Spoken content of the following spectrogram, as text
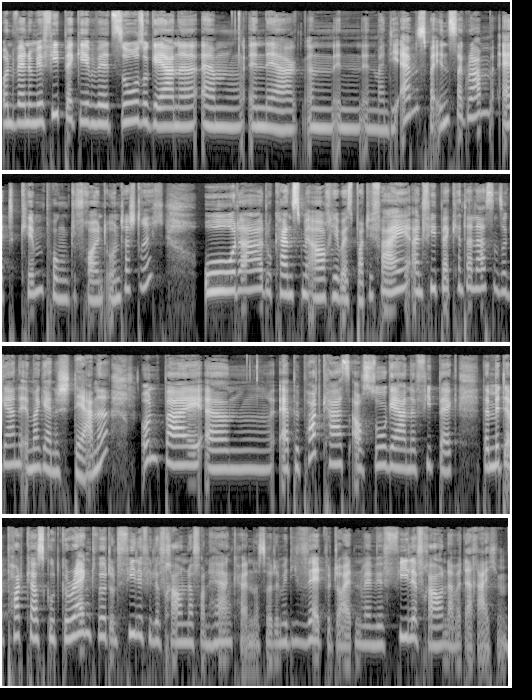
und wenn du mir Feedback geben willst, so, so gerne ähm, in der, in, in, in meinen DMs bei Instagram at kim.freund oder du kannst mir auch hier bei Spotify ein Feedback hinterlassen, so gerne, immer gerne Sterne. Und bei ähm, Apple Podcasts auch so gerne Feedback, damit der Podcast gut gerankt wird und viele, viele Frauen davon hören können. Das würde mir die Welt bedeuten, wenn wir viele Frauen damit erreichen.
